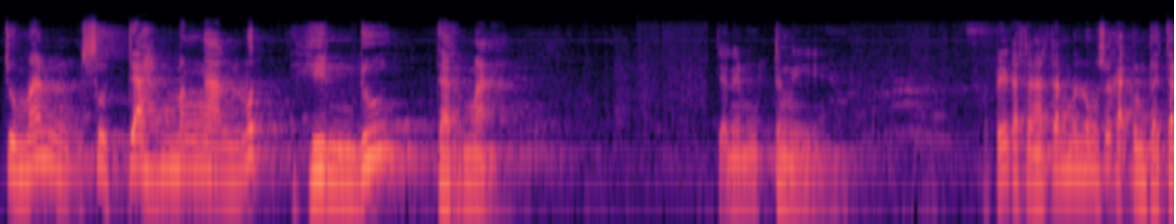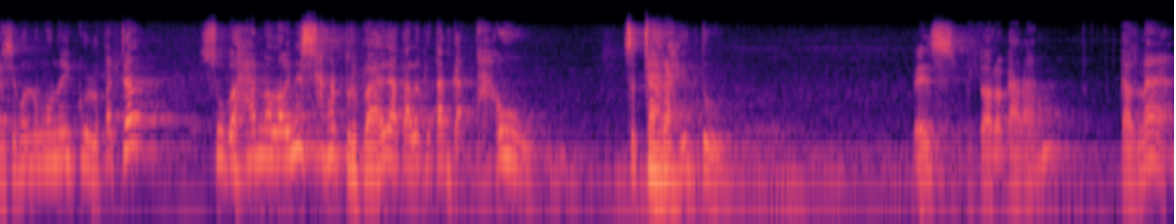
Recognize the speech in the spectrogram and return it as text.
cuman sudah menganut Hindu Dharma. Jadi mudeng ini. Tapi kadang-kadang menungso gak belum belajar sih ngono-ngono iku lho. Padahal subhanallah ini sangat berbahaya kalau kita nggak tahu sejarah itu. Wes, Betara Karang karena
